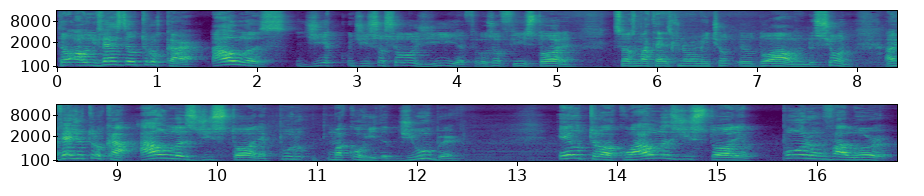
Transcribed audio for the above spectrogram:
Então, ao invés de eu trocar aulas de, de sociologia, filosofia, história, são as matérias que normalmente eu, eu dou aula, eu leciono, ao invés de eu trocar aulas de história por uma corrida de Uber, eu troco aulas de história por um valor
